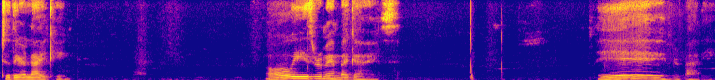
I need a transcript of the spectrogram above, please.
to their liking. Always remember, guys, everybody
